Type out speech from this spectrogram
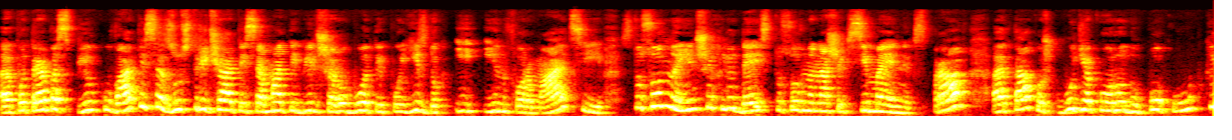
е, потреба спілкуватися, зустрічатися, мати більше роботи, поїздок і інформації стосовно інших людей, стосовно наших сімейних справ, а також будь-якого роду покупки,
